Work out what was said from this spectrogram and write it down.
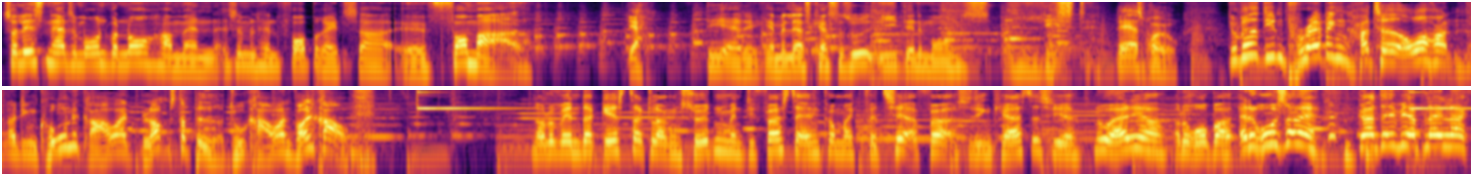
Så listen her til morgen, hvornår har man simpelthen forberedt sig øh, for meget? Ja. Det er det. Jamen lad os kaste os ud i denne morgens liste. Lad os prøve. Du ved, din prepping har taget overhånd, når din kone graver et blomsterbed, og du graver en voldgrav. Når du venter gæster klokken 17, men de første ankommer et kvarter før, så din kæreste siger, nu er de her, og du råber, er det russerne? Gør det, vi har planlagt.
